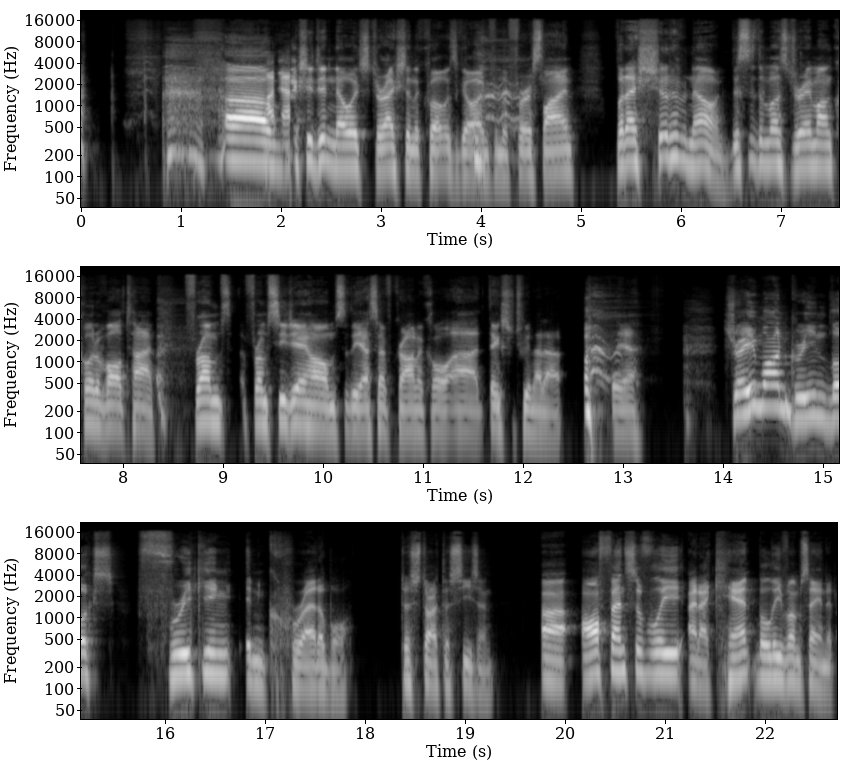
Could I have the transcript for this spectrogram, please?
I actually didn't know which direction the quote was going from the first line, but I should have known. This is the most Draymond quote of all time from from CJ Holmes to the SF Chronicle. Uh, thanks for tweeting that out. But yeah, Draymond Green looks freaking incredible to start the season. Uh, offensively, and I can't believe I'm saying it.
